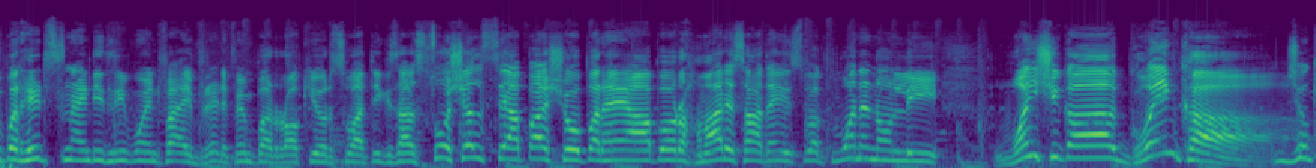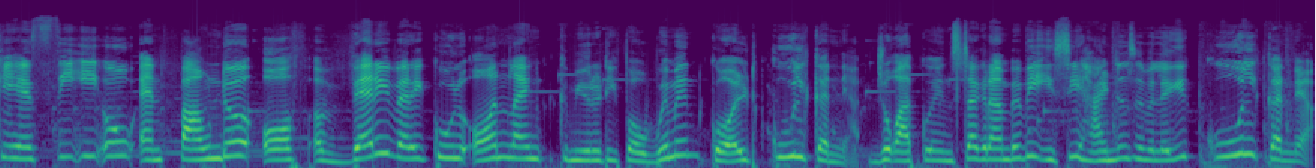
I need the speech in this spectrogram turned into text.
सुपर हिट्स 93.5 रेड एफएम पर रॉकी और स्वाति के साथ सोशल स्यापा शो पर हैं आप और हमारे साथ हैं इस वक्त one and only Vanshika Goenka. जो कि है CEO and founder of a very very cool online community for women called cool Kanya जो आपको इंस्टाग्राम पे भी इसी हैंडल से मिलेगी कूल कन्या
